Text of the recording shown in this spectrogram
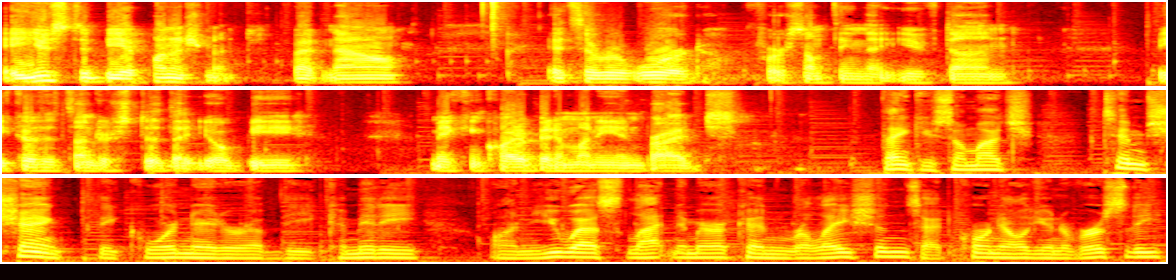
It used to be a punishment, but now it's a reward for something that you've done because it's understood that you'll be making quite a bit of money in bribes. Thank you so much. Tim Shenk, the coordinator of the Committee on U.S. Latin American Relations at Cornell University,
